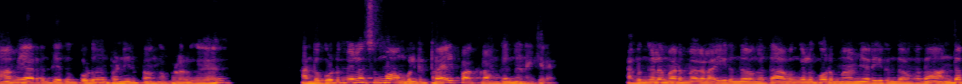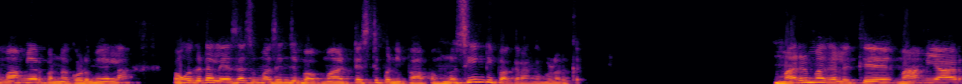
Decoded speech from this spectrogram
மாமியார் இருந்து எதுவும் கொடுமை பண்ணியிருப்பாங்க பிறகு அந்த கொடுமையெல்லாம் சும்மா அவங்கள்ட்ட ட்ரையல் பார்க்குறாங்கன்னு நினைக்கிறேன். அவங்களும் மருமகளா இருந்தவங்க தான் அவங்களுக்கும் ஒரு மாமியார் இருந்தவங்க தான். அந்த மாமியார் பண்ண கொடுமையெல்லாம் உங்ககிட்ட லேசா சும்மா செஞ்சு பார்ப்போமா டெஸ்ட் பண்ணி பார்ப்போம்னு சீண்டி பார்க்குறாங்க போல இருக்கு. மருமகளுக்கு மாமியார்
